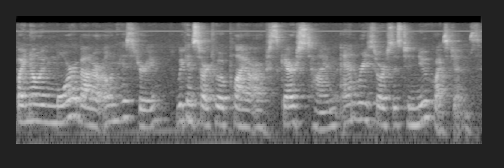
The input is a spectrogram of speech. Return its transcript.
By knowing more about our own history, we can start to apply our scarce time and resources to new questions.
